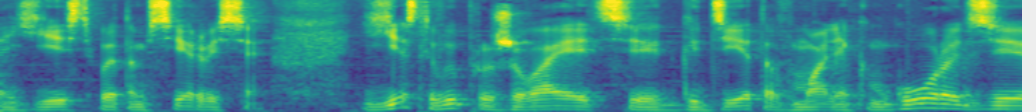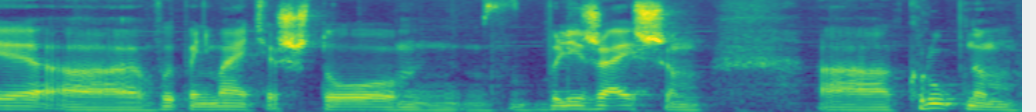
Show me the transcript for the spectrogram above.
есть в этом сервисе. Если вы проживаете где-то в маленьком городе, а, вы понимаете, что в ближайшем крупном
